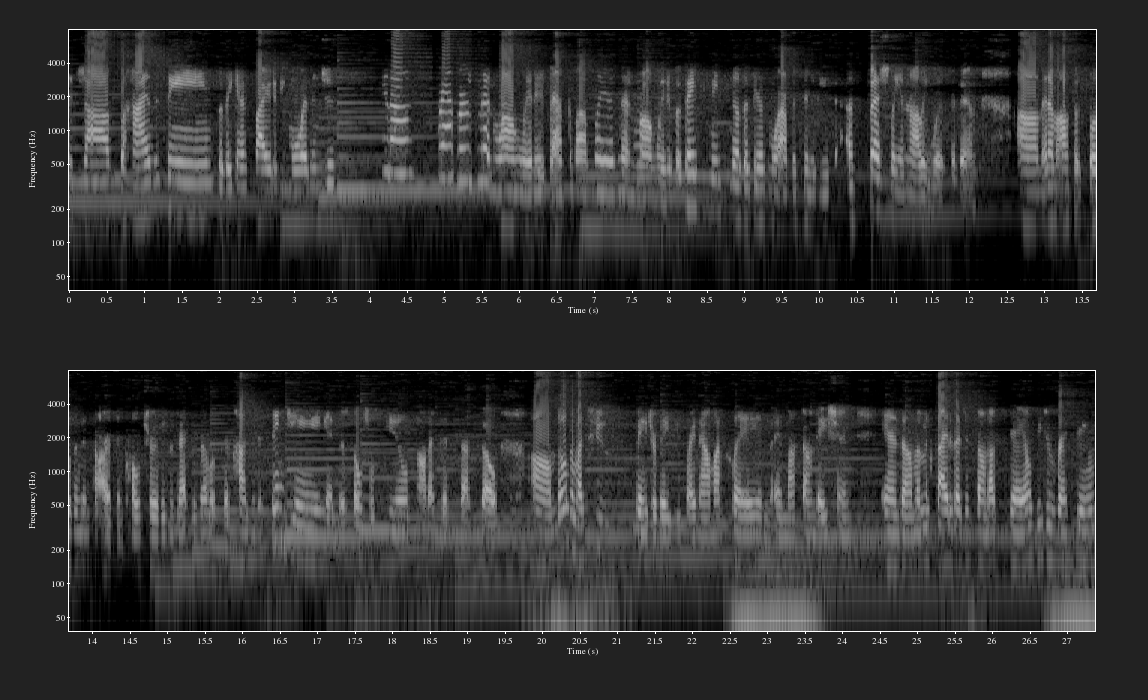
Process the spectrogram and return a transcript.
to jobs behind the scenes, so they can aspire to be more than just, you know, rappers, nothing wrong with it, basketball players, nothing wrong with it, but they need to know that there's more opportunities, especially in Hollywood for them. Um, and I'm also exposing them to arts and culture because that develops their cognitive thinking and their social skills and all that good stuff. So um, those are my two major babies right now, my play and, and my foundation. And um, I'm excited. I just found out today I'll be directing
